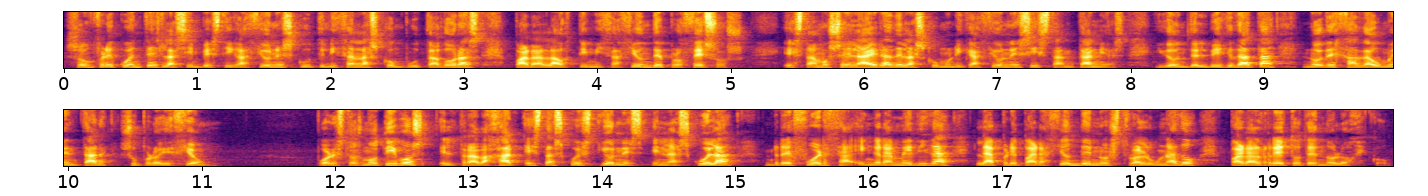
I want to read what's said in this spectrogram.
son frecuentes las investigaciones que utilizan las computadoras para la optimización de procesos. Estamos en la era de las comunicaciones instantáneas y donde el Big Data no deja de aumentar su proyección. Por estos motivos, el trabajar estas cuestiones en la escuela refuerza en gran medida la preparación de nuestro alumnado para el reto tecnológico.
